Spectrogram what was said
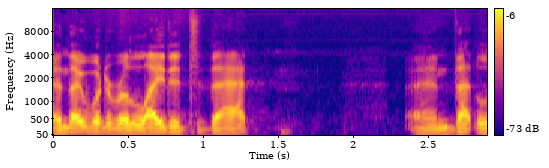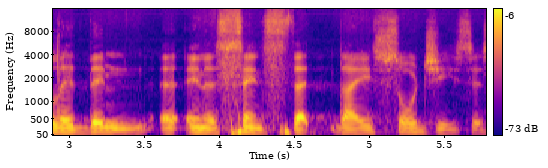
and they would have related to that and that led them, uh, in a sense, that they saw Jesus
